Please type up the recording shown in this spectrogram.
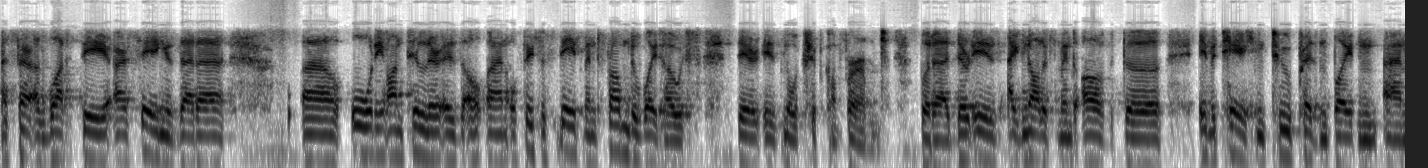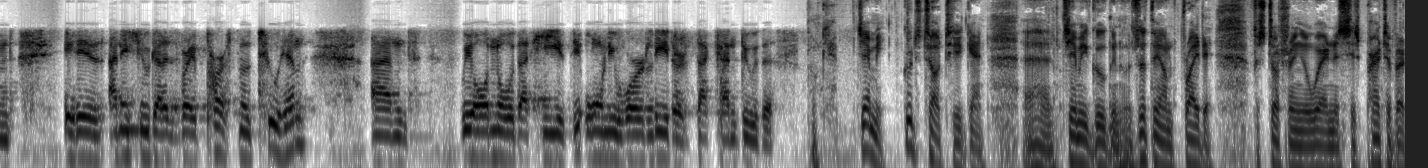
as far as what they are saying is that uh, until there is an official statement from the White House, there is no trip confirmed. But uh, there is acknowledgement of the invitation to President Biden, and it is an issue that is very personal to him. And we all know that he is the only world leader that can do this. Okay. Jamie, good to talk to you again. Uh, Jamie Googan, who was with me on Friday for Stuttering Awareness, is part of a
